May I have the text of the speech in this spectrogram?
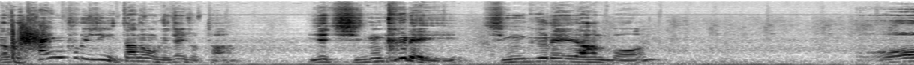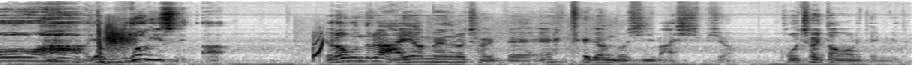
약간 타임 프리징 있다는 건 굉장히 좋다. 이제 진그레이 진그레이를 한번 오와 야 무적이 있... 아 여러분들은 아이언맨으로 절대 대전 도시 마십시오. 고철 덩어리 됩니다.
